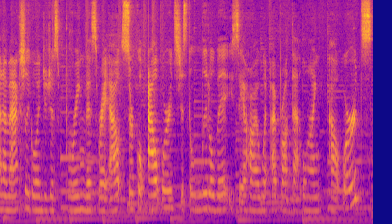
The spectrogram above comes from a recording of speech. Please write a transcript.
And I'm actually going to just bring this right out, circle outwards just a little bit. You see how I went, I brought that line outwards.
